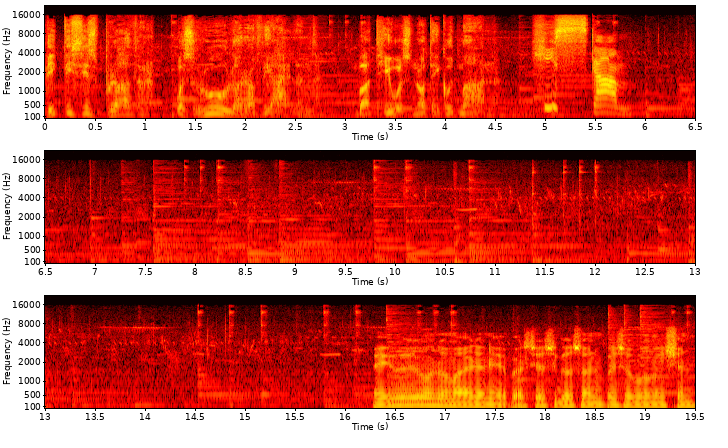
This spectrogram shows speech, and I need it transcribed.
Victis' brother was ruler of the island. but he was not a good man. He's scum. I will automate. Perseus goes on a possible mission.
